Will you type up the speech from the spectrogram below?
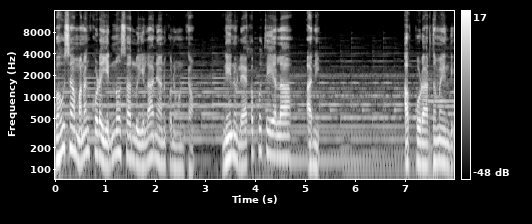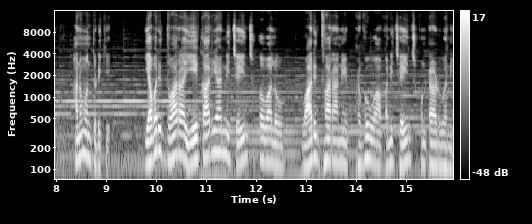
బహుశా మనం కూడా ఎన్నోసార్లు ఇలానే అనుకుని ఉంటాం నేను లేకపోతే ఎలా అని. అప్పుడు అర్థమైంది హనుమంతుడికి ఎవరి ద్వారా ఏ కార్యాన్ని చేయించుకోవాలో వారి ద్వారానే ప్రభువు ఆ పని చేయించుకుంటాడు అని.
